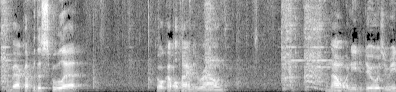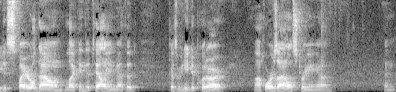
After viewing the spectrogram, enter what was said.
come back up to the spoolette, go a couple times around. And now what we need to do is we need to spiral down like in the Italian method because we need to put our uh, horizontal stringing on. And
